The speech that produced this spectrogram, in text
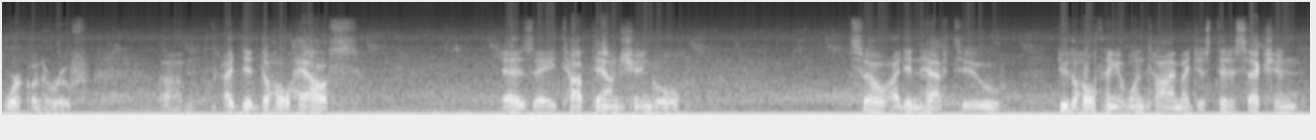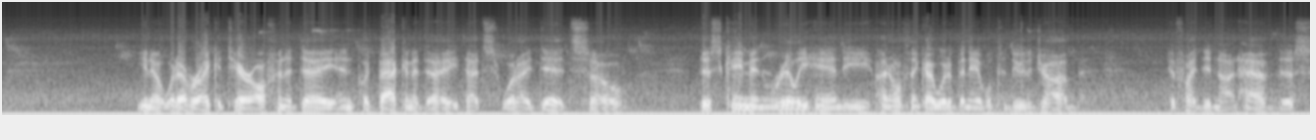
work on the roof. Um, I did the whole house as a top-down shingle so I didn't have to do the whole thing at one time. I just did a section, you know, whatever I could tear off in a day and put back in a day, that's what I did. So this came in really handy. I don't think I would have been able to do the job if I did not have this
